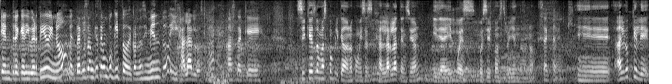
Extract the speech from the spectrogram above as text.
entre que divertido y no, meterles aunque sea un poquito de conocimiento y jalarlos, ¿no? Hasta que Sí que es lo más complicado, ¿no? Como dices, jalar la atención y de ahí pues, pues ir construyendo, ¿no? Exactamente. Eh, algo que, le,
